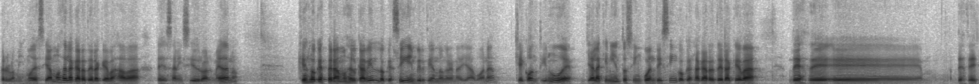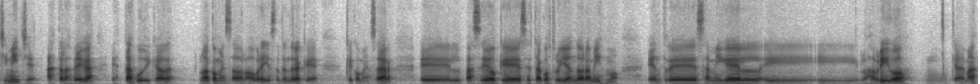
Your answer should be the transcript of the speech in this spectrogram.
pero lo mismo decíamos de la carretera que bajaba desde San Isidro al Médano. ¿Qué es lo que esperamos del Cabildo? Que siga invirtiendo en Granadilla Bona, que continúe ya la 555, que es la carretera que va desde, eh, desde Chimiche hasta Las Vegas, está adjudicada, no ha comenzado la obra y esa tendrá que, comenzar. el paseo que se está construyendo ahora mismo entre San Miguel y, Los Abrigos, que además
